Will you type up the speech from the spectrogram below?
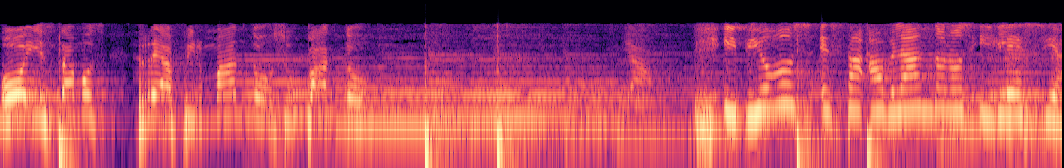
Hoy estamos reafirmando su pacto. Y Dios está hablándonos, iglesia.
